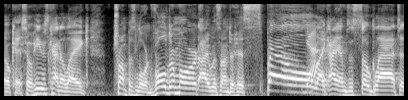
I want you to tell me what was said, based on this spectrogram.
Okay, so he was kind of like, Trump is Lord Voldemort. I was under his spell. Yeah. Like, I am just so glad to.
